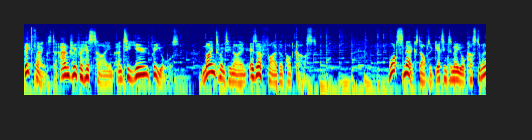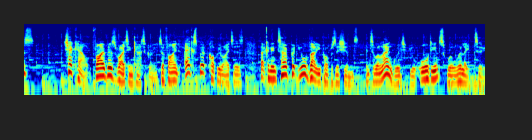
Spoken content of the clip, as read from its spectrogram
Big thanks to Andrew for his time and to you for yours. 929 is a Fiverr podcast. What's next after getting to know your customers? Check out Fiverr's writing category to find expert copywriters that can interpret your value propositions into a language your audience will relate to.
